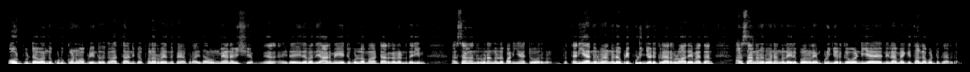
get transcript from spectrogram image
அவுட்புட்டை வந்து கொடுக்கணும் அப்படின்றதுக்காக தான் இப்போ பலர் வந்து பேப்பரா இதுதான் உண்மையான விஷயம். இதை- இதை இதை வந்து யாருமே ஏற்றுக்கொள்ள மாட்டார்கள் என்று தெரியும். அரசாங்க நிறுவனங்களில் பணியாற்றுவார்கள் இப்போ தனியார் நிறுவனங்கள் எப்படி புளிஞ்செடுக்கிறார்களோ அதே மாதிரி தான் அரசாங்க நிறுவனங்களில் இருப்பவர்களையும் புளிஞ்செடுக்க வேண்டிய நிலைமைக்கு தள்ளப்பட்டுக்கிறார்கள்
